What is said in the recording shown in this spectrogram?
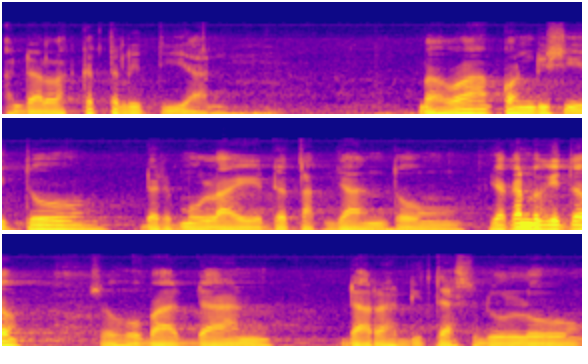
adalah ketelitian bahwa kondisi itu dari mulai detak jantung ya kan begitu suhu badan darah dites dulu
